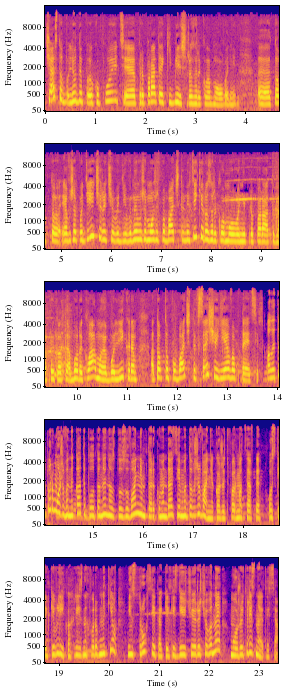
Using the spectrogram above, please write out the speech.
Часто люди купують е, препарати, які більш розрекламовані. Е, Тобто, я вже подіючі речовині вони вже можуть побачити не тільки розрекламовані препарати, наприклад, або рекламою, або лікарем, а тобто побачити все, що є в аптеці. Але тепер може виникати плутанина з дозуванням та рекомендаціями до вживання, кажуть фармацевти, оскільки в ліках різних виробників інструкції та кількість діючої речовини можуть різнитися.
